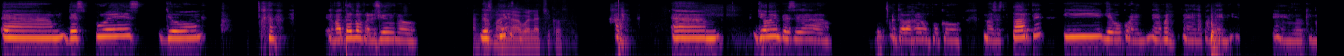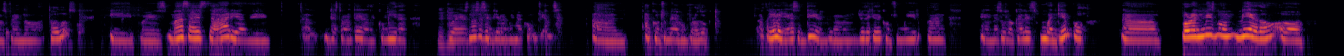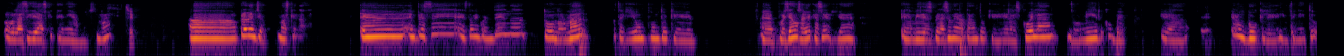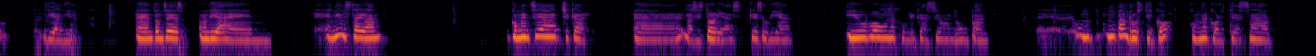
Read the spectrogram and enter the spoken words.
Em, después yo, el fantasma apareció de nuevo. Fantasma de la abuela, chicos. Em, yo empecé a, a, trabajar un poco más esta parte y llegó eh, bueno, la pandemia, en lo que nos frenó a todos y pues más a esta área de restaurantera de comida, pues no se sentía la misma confianza al, consumir algún producto. Hasta yo lo llegué a sentir. Yo dejé de consumir pan en esos locales un buen tiempo ah, por el mismo miedo o, las ideas que teníamos, ¿no? Sí. Ah, prevención, más que nada. Eh, empecé a estar en cuarentena, todo normal, hasta que llegó un punto que eh, pues ya no sabía qué hacer, ya eh, mi desesperación era tanto que era escuela, dormir, comer. Era, era un bucle infinito día a día. Entonces, un día en Instagram comencé a checar eh, las historias que subían y hubo una publicación de un pan, eh, un, pan rústico con una corteza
